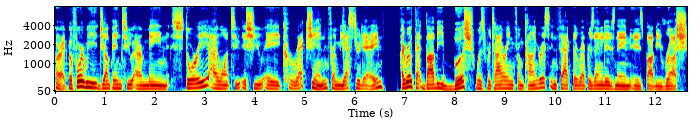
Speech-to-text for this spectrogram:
All right, before we jump into our main story, I want to issue a correction from yesterday. I wrote that Bobby Bush was retiring from Congress. In fact, the representative's name is Bobby Rush.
